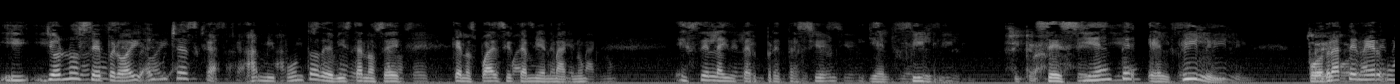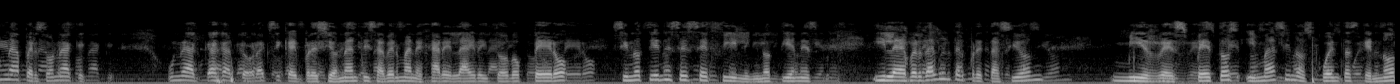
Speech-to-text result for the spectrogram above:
Y yo no sé, pero hay, hay muchas, a mi punto de vista, no sé, que nos pueda decir también Magnum, es de la interpretación y el feeling. Se siente el feeling. Podrá tener una persona que una caja torácica impresionante y saber manejar el aire y todo, pero si no tienes ese feeling, no tienes y la verdad la interpretación mis respetos y más si nos cuentas que no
